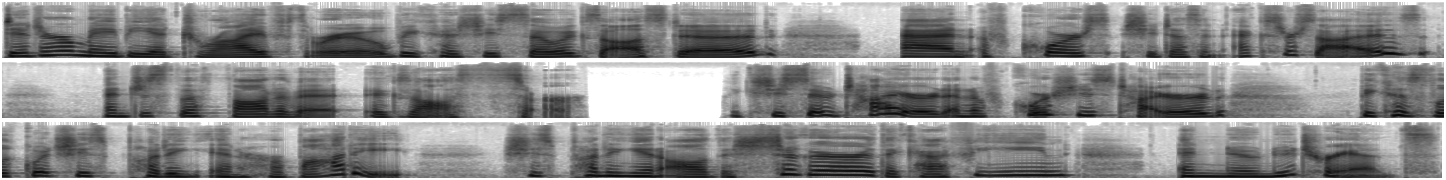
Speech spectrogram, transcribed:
Dinner may be a drive through because she's so exhausted. And of course, she doesn't exercise, and just the thought of it exhausts her. Like she's so tired, and of course, she's tired because look what she's putting in her body. She's putting in all the sugar, the caffeine, and no nutrients.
